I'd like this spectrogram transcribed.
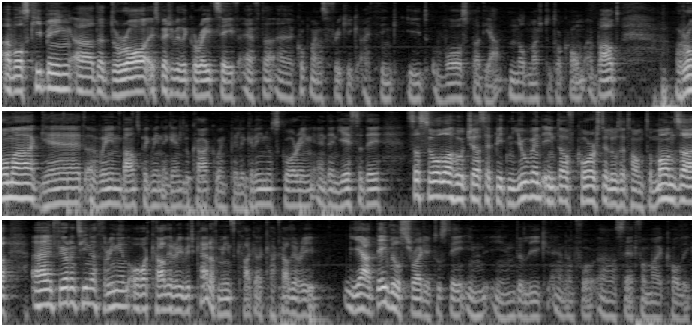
uh, was keeping uh, the draw, especially with a great save after a Koopmeiners free kick, I think it was. But yeah, not much to talk home about. Roma get a win, bounce back win again. Lukaku and Pellegrini scoring. And then yesterday, Sassuolo, who just had beaten Juve and Inter, of course, they lose at home to Monza. And Fiorentina 3 0 over Cagliari, which kind of means Cagliari yeah, they will struggle to stay in, in the league, and I'm for, uh, sad for my colleague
